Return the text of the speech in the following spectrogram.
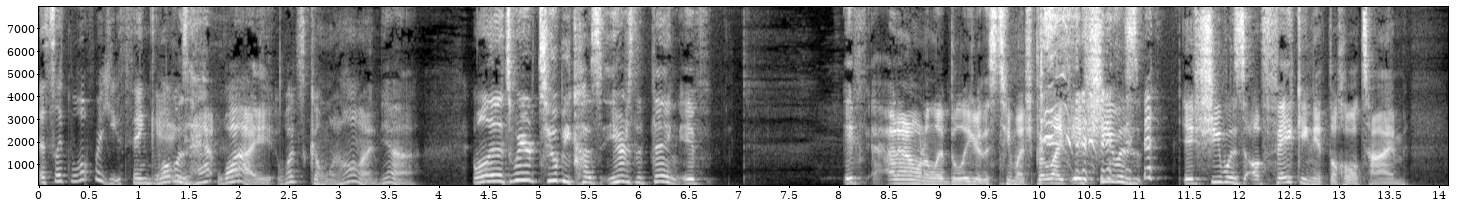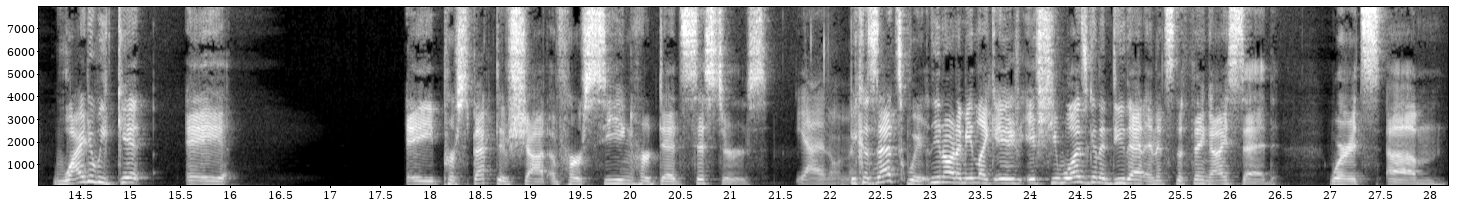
it's like what were you thinking? what was ha- why? What's going on? Yeah. Well, and it's weird too because here's the thing: if if and I don't want to beleaguer this too much, but like if she was if she was uh, faking it the whole time, why do we get a a perspective shot of her seeing her dead sisters? Yeah, I don't know. because that's weird. You know what I mean? Like if, if she was gonna do that, and it's the thing I said, where it's um,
